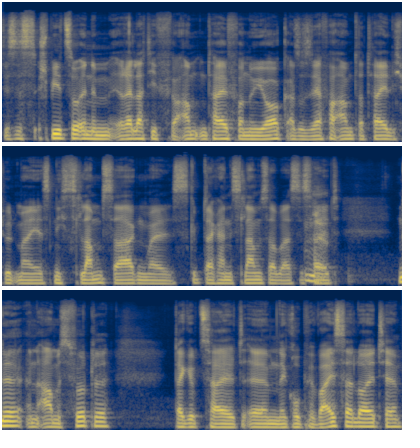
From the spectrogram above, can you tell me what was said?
das ist, spielt so in einem relativ verarmten Teil von New York, also sehr verarmter Teil. Ich würde mal jetzt nicht Slums sagen, weil es gibt da keine Slums, aber es ist Ja. halt ne, ein armes Viertel. Da gibt es halt ähm, eine Gruppe weißer Leute,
